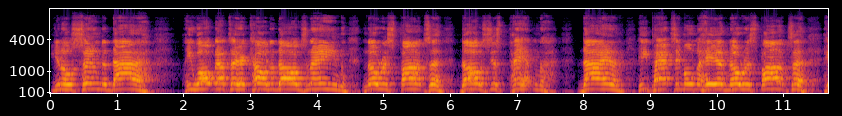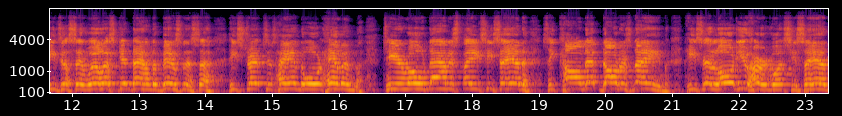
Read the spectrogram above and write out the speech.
you know, soon to die. He walked out there, called the dog's name. No response. Uh, dog's just panting dying. He pats him on the head, no response. Uh, he just said, Well, let's get down to business. Uh, he stretched his hand toward heaven. Tear rolled down his face. He said, He called that daughter's name. He said, Lord, you heard what she said.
